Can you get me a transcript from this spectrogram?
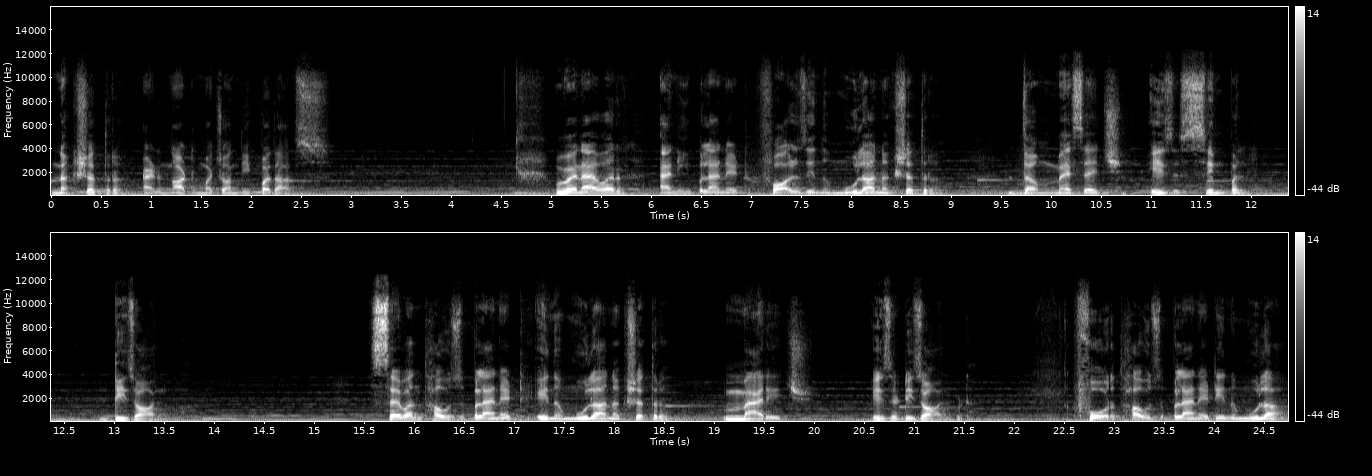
nakshatra and not much on the padas. Whenever any planet falls in mula nakshatra, the message is simple dissolve. Seventh house planet in Mula Nakshatra, marriage is dissolved. Fourth house planet in Mula,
